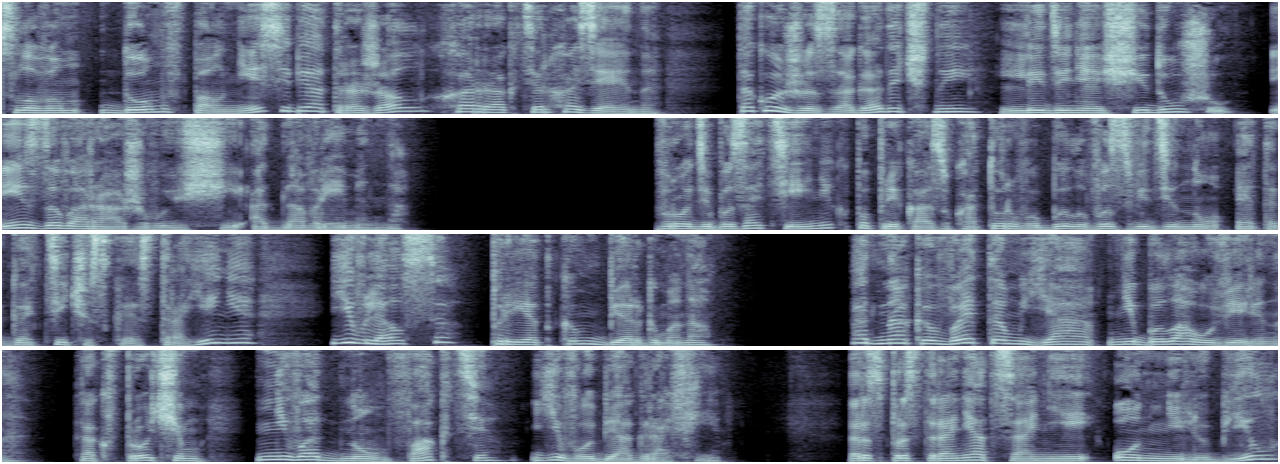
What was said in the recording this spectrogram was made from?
Словом, дом вполне себе отражал характер хозяина, такой же загадочный, леденящий душу и завораживающий одновременно. Вроде бы затейник, по приказу которого было возведено это готическое строение, являлся предком Бергмана. Однако в этом я не была уверена, как, впрочем, ни в одном факте его биографии. Распространяться о ней он не любил,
